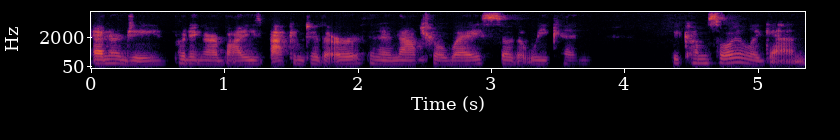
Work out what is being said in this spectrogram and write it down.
energy, putting our bodies back into the earth in a natural way so that we can become soil again.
